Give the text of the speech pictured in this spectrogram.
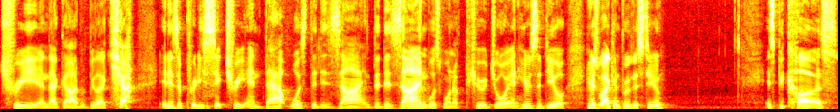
tree. And that God would be like, yeah, it is a pretty sick tree. And that was the design. The design was one of pure joy. And here's the deal here's why I can prove this to you. It's because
